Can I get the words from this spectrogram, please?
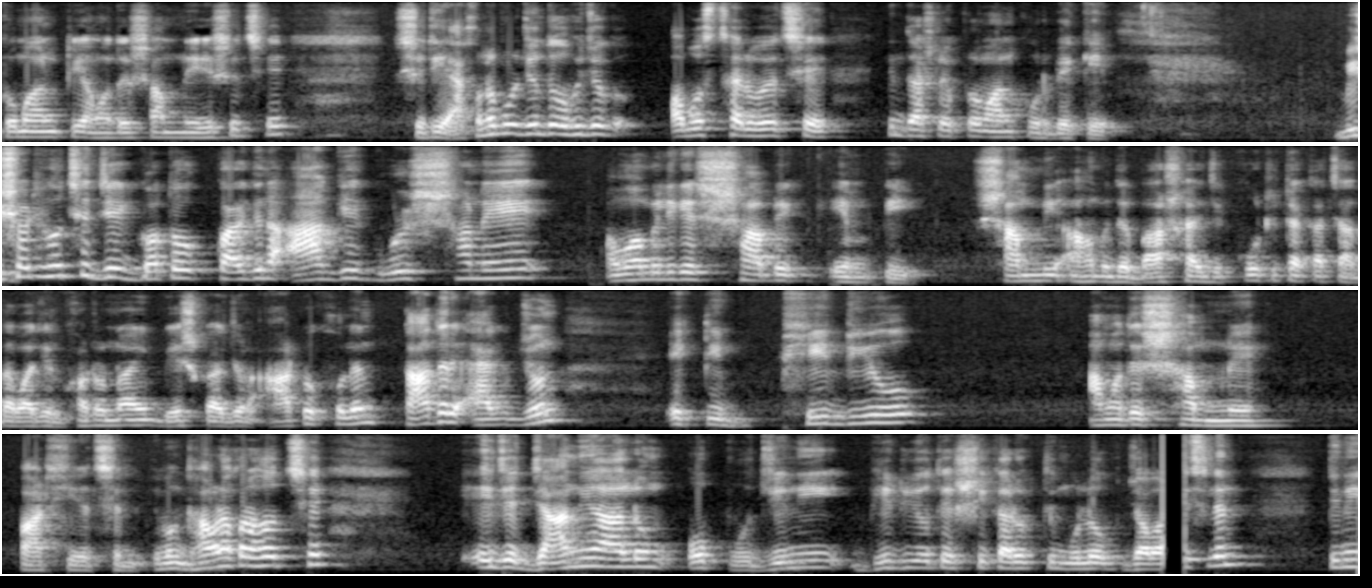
প্রমাণটি আমাদের সামনে এসেছে, সেটি এখনও পর্যন্ত অভিযোগ অবস্থায় রয়েছে, কিন্তু আসলে প্রমাণ করবে কে? বিষয়টি হচ্ছে যে গত কয়েকদিন আগে গুলশানে আওয়ামী লীগের সাবেক এমপি শাম্মী আহমেদের বাসায় যে কোটি টাকা চাঁদাবাজির ঘটনায় বেশ কয়েকজন আটক হলেন, তাদের একজন একটি ভিডিও আমাদের সামনে পাঠিয়েছেন এবং ধারণা করা হচ্ছে এই যে জানিয়া আলম অপু, যিনি ভিডিওতে স্বীকারোক্তিমূলক জবাব দিয়েছিলেন, তিনি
